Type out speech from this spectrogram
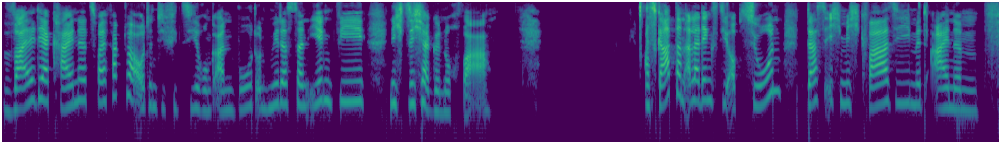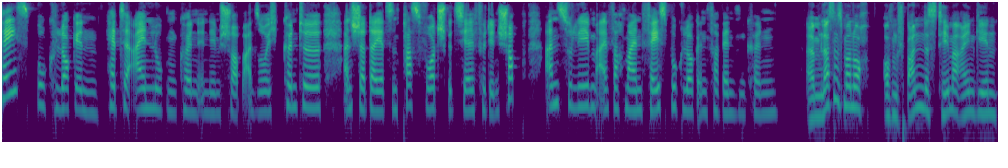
weil der keine Zwei-Faktor-Authentifizierung anbot und mir das dann irgendwie nicht sicher genug war. Es gab dann allerdings die Option, dass ich mich quasi mit einem Facebook-Login hätte einloggen können in dem Shop. Also ich könnte, anstatt da jetzt ein Passwort speziell für den Shop anzuleben, einfach meinen Facebook-Login verwenden können. Ähm, lass uns mal noch auf ein spannendes Thema eingehen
